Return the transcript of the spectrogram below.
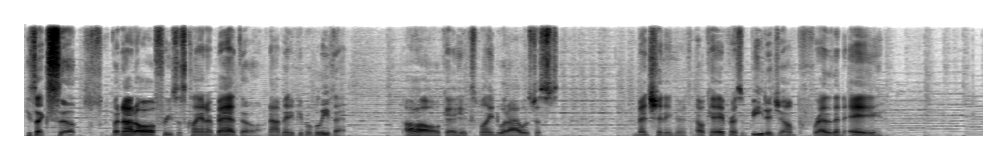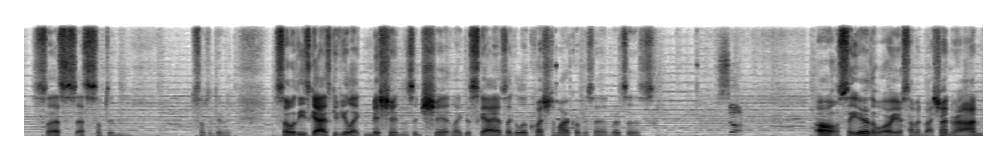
He's like, sup. But not all of Frieza's clan are bad, though. Not many people believe that. Oh, okay. He explained what I was just mentioning. Okay, press B to jump rather than A. So that's that's something something different. So these guys give you like missions and shit. Like this guy has like a little question mark over his head. What is this? Sup? Oh, so you're the warrior summoned by Shenron.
